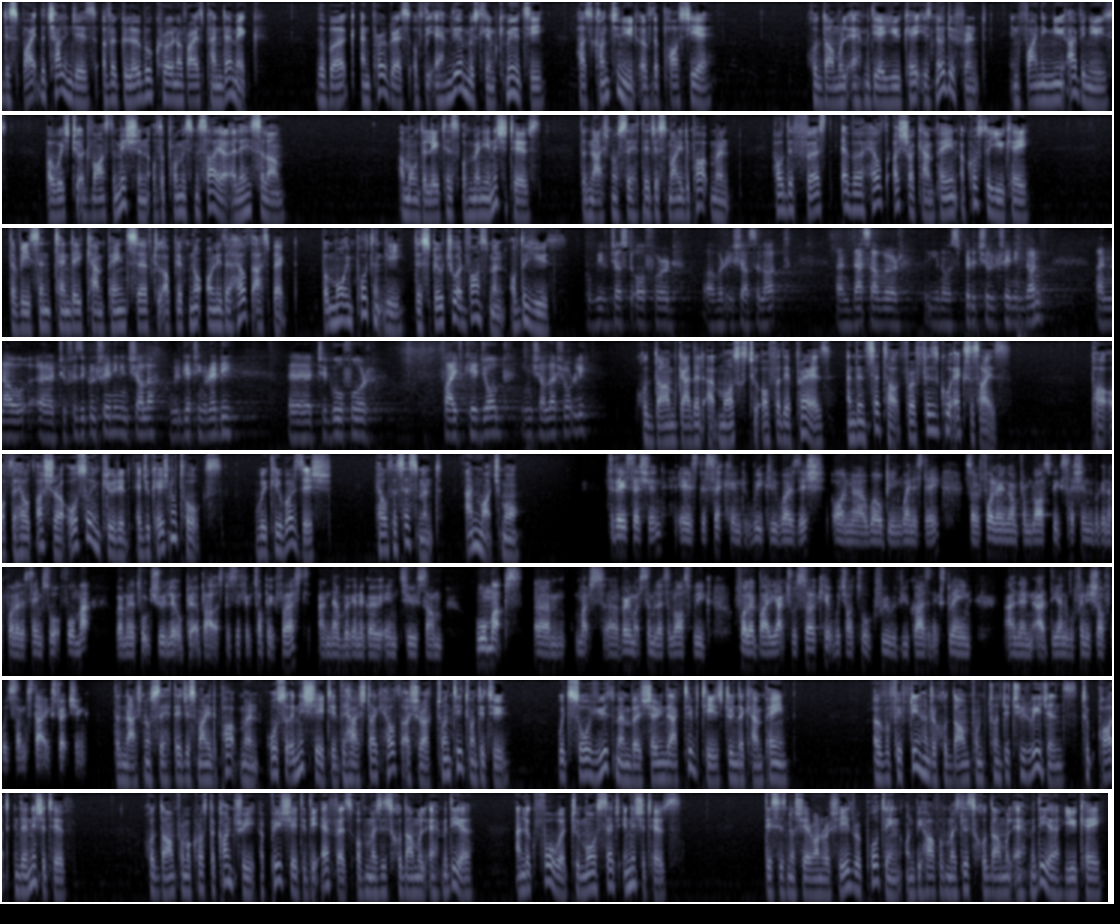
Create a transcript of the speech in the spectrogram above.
Despite the challenges of a global coronavirus pandemic, the work and progress of the Ahmadiyya Muslim community has continued over the past year. Khuddamul Ahmadiyya UK is no different in finding new avenues by which to advance the mission of the promised Messiah salam. Among the latest of many initiatives, the National Sehat Jismani Department held their first ever Health Ashra campaign across the UK. The recent 10 day campaign served to uplift not only the health aspect, but more importantly, the spiritual advancement of the youth. We've just offered our Isha Salat, and that's our you know spiritual training done. And now uh, to physical training, inshallah, we're getting ready uh, to go for 5k jog, inshallah, shortly. Khuddam gathered at mosques to offer their prayers and then set out for a physical exercise. Part of the Health Ashra also included educational talks, weekly warzish, health assessment, and much more. Today's session is the second weekly warzish on uh, Wellbeing Wednesday. So, following on from last week's session, we're going to follow the same sort of format where I'm going to talk to you a little bit about a specific topic first, and then we're going to go into some warm ups, um, much uh, very much similar to last week, followed by the actual circuit, which I'll talk through with you guys and explain. And then at the end, we'll finish off with some static stretching. The National Sehat Jismani Department also initiated the hashtag Health Ashra 2022, which saw youth members sharing their activities during the campaign. Over 1,500 Khuddam from 22 regions took part in the initiative. Khuddam from across the country appreciated the efforts of Majlis Khuddamul Ahmadiyya and look forward to more such initiatives. This is Nosherwan Rashid reporting on behalf of Majlis Khuddamul Ahmadiyya UK.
